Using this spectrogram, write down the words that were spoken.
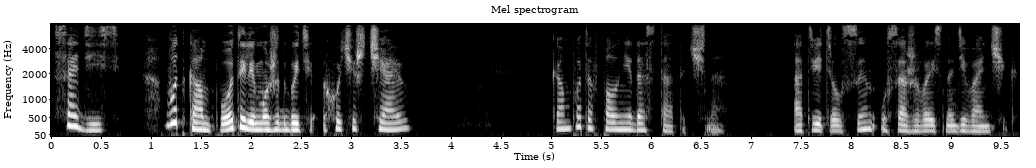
«Садись. Вот компот или, может быть, хочешь чаю?» «Компота вполне достаточно», — ответил сын, усаживаясь на диванчик.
